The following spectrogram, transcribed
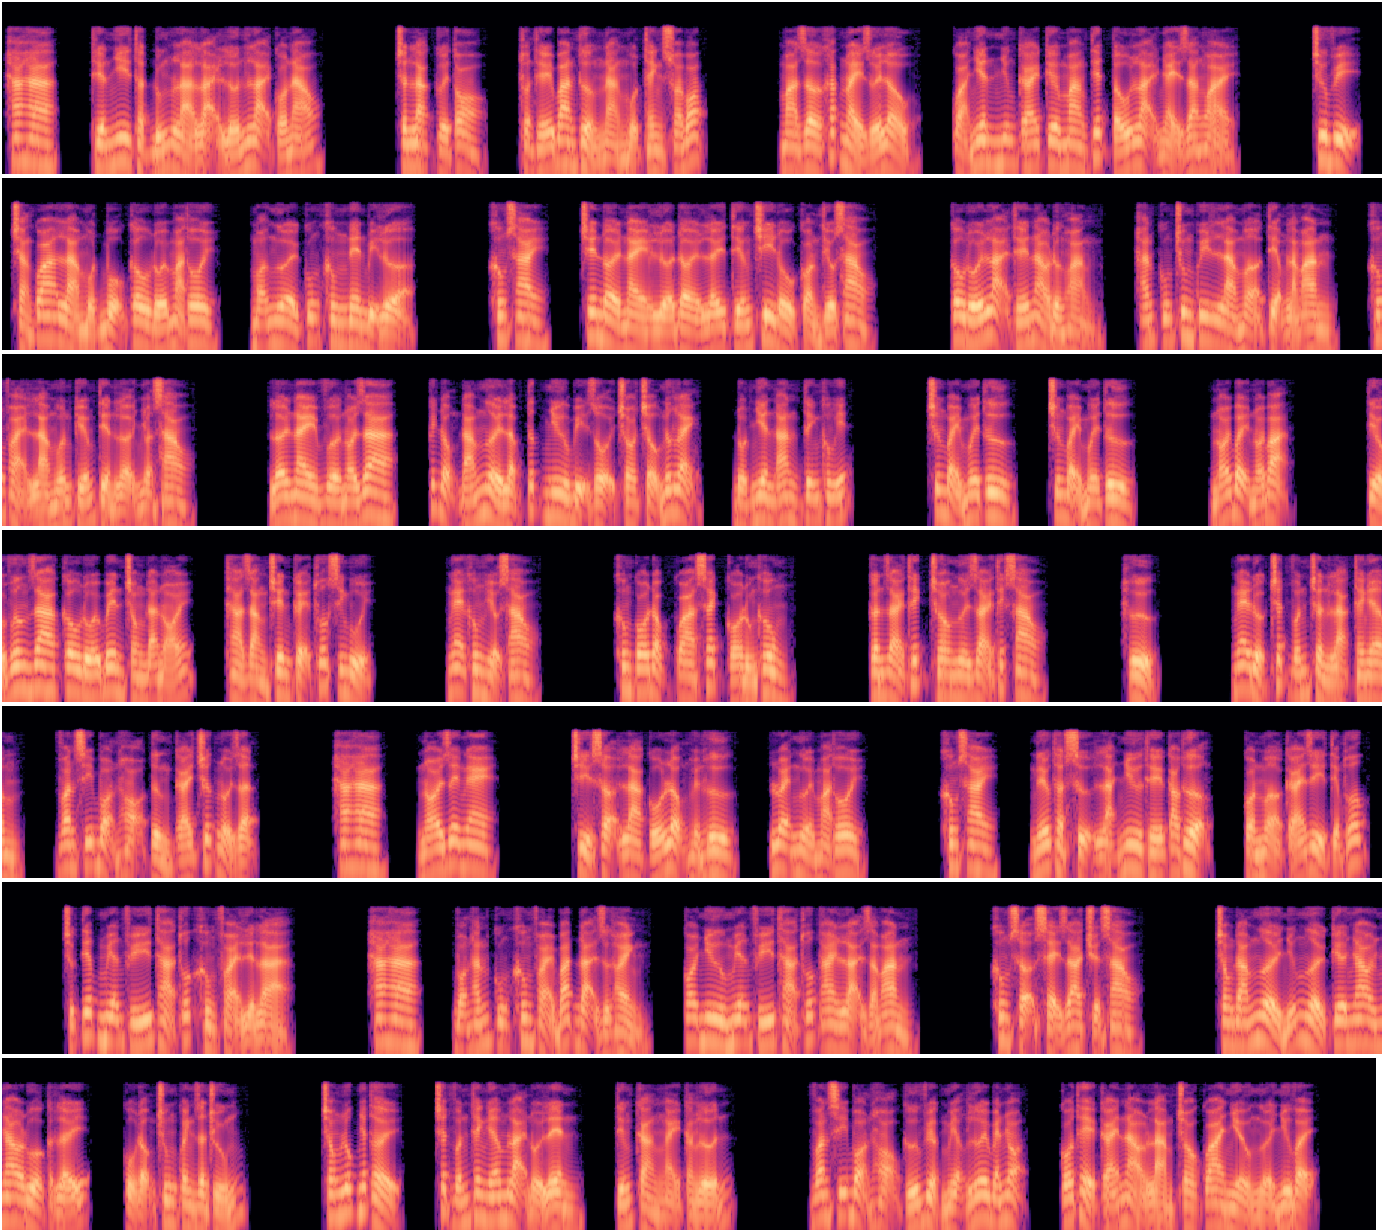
Ha ha thiên nhi thật đúng là lại lớn lại có não. Trần lạc cười to thuận thế ban thưởng nàng một thanh xoa bóp. Mà giờ khắp này dưới lầu quả nhiên những cái kia mang tiết tấu lại nhảy ra ngoài. Chư vị chẳng qua là một bộ câu đối mà thôi mọi người cũng không nên bị lừa. Không sai trên đời này lừa đời lấy tiếng chi đồ còn thiếu sao? Câu đối lại thế nào đường hoàng hắn cũng trung quy là mở tiệm làm ăn không phải là muốn kiếm tiền lợi nhuận sao? Lời này vừa nói ra kích động đám người lập tức như bị dội cho chậu nước lạnh đột nhiên an tĩnh không ít. Chương bảy mươi 74, chương bảy mươi 74. nói bậy nói bạn. Tiểu vương ra câu đối bên trong đã nói thà rằng trên kệ thuốc sinh bụi nghe không hiểu sao? Không có đọc qua sách có đúng không? Cần giải thích cho ngươi giải thích sao? Ừ nghe được chất vấn trần lạc thanh âm, văn sĩ bọn họ từng cái trước nổi giận. Ha ha, nói dễ nghe. Chỉ sợ là cố lộng huyền hư loại người mà thôi. Không sai, nếu thật sự là như thế cao thượng, còn mở cái gì tiệm thuốc? Trực tiếp miễn phí thả thuốc không phải liền là. Ha ha, bọn hắn cũng không phải bắt đại dược hành, coi như miễn phí thả thuốc ai lại dám ăn? Không sợ xảy ra chuyện sao? Trong đám người những người kia nhao nhao đùa cật lấy, cổ động chung quanh dân chúng. Trong lúc nhất thời, chất vấn thanh âm lại nổi lên, tiếng càng ngày càng lớn văn sĩ bọn họ cứ việc miệng lưỡi bén nhọn, có thể cái nào làm cho qua nhiều người như vậy?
